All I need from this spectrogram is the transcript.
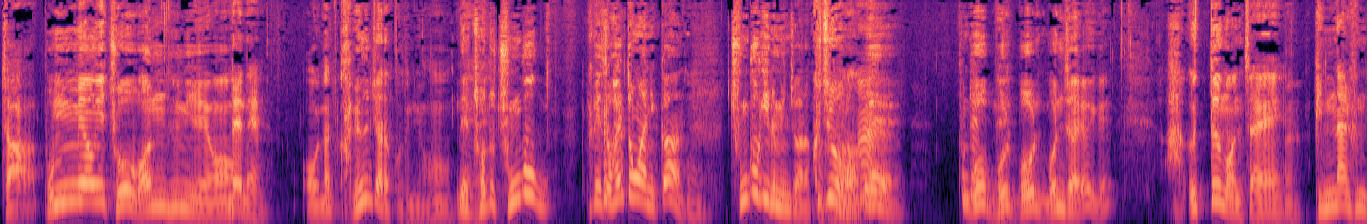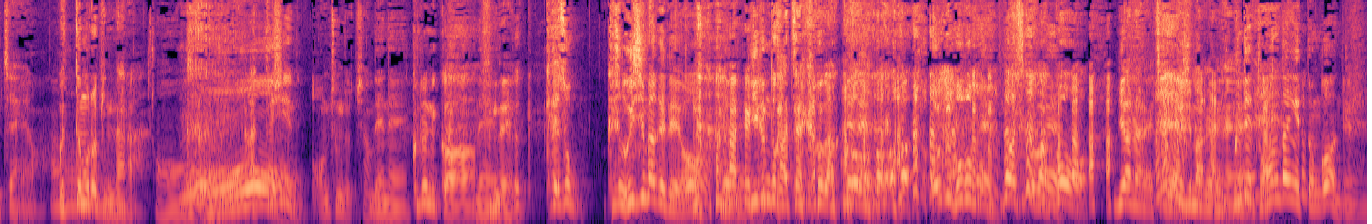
자, 본명이 조원흠이에요. 네네. 어, 난 가명인 줄 알았거든요. 네, 저도 중국에서 활동하니까 중국 이름인 줄 알았거든요. 어. 그죠? 네. 근데 뭐, 뭐, 뭐, 뭔자예요, 이게? 아, 으뜸 원자에 빛날 흠자예요. 으뜸으로 빛나라. 오. 아, 뜻이 엄청 좋죠. 네네. 그러니까. 네. 네. 계속, 계속 의심하게 돼요. 이름도 가짜일 것 같고, 얼굴 뭐 뽑았을 것 같고, 미안하네. 자꾸 의심하게 되네. 근데 더 황당했던 건 네.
